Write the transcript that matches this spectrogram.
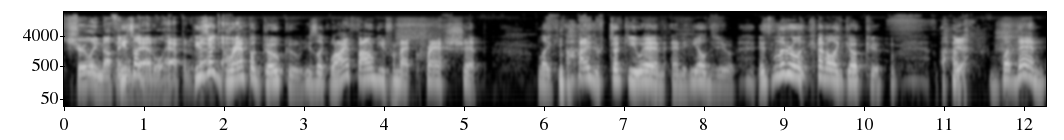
Surely nothing He's like- bad will happen to that. He's that like guy. Grandpa Goku. He's like, when I found you from that crash ship, like I took you in and healed you. It's literally kind of like Goku. Yeah. But then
